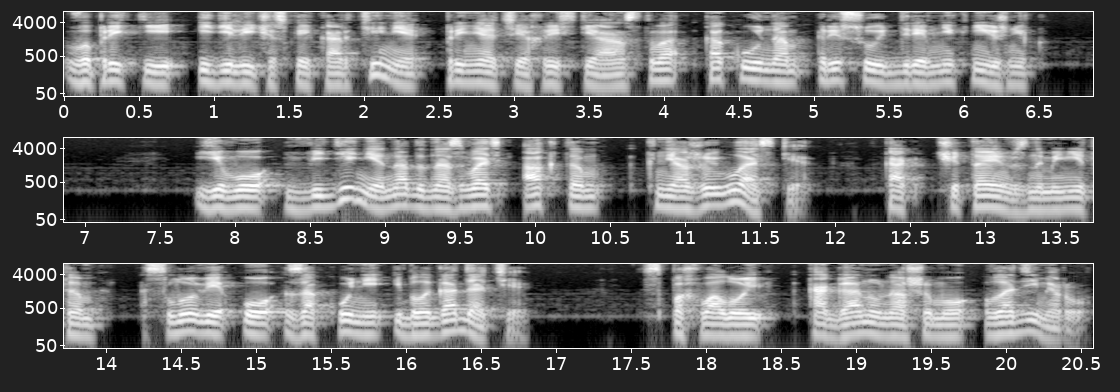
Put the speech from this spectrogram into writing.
Вопреки идиллической картине принятия христианства, какую нам рисует древний книжник, его введение надо назвать актом княжей власти, как читаем в знаменитом слове о законе и благодати с похвалой Кагану нашему Владимиру,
